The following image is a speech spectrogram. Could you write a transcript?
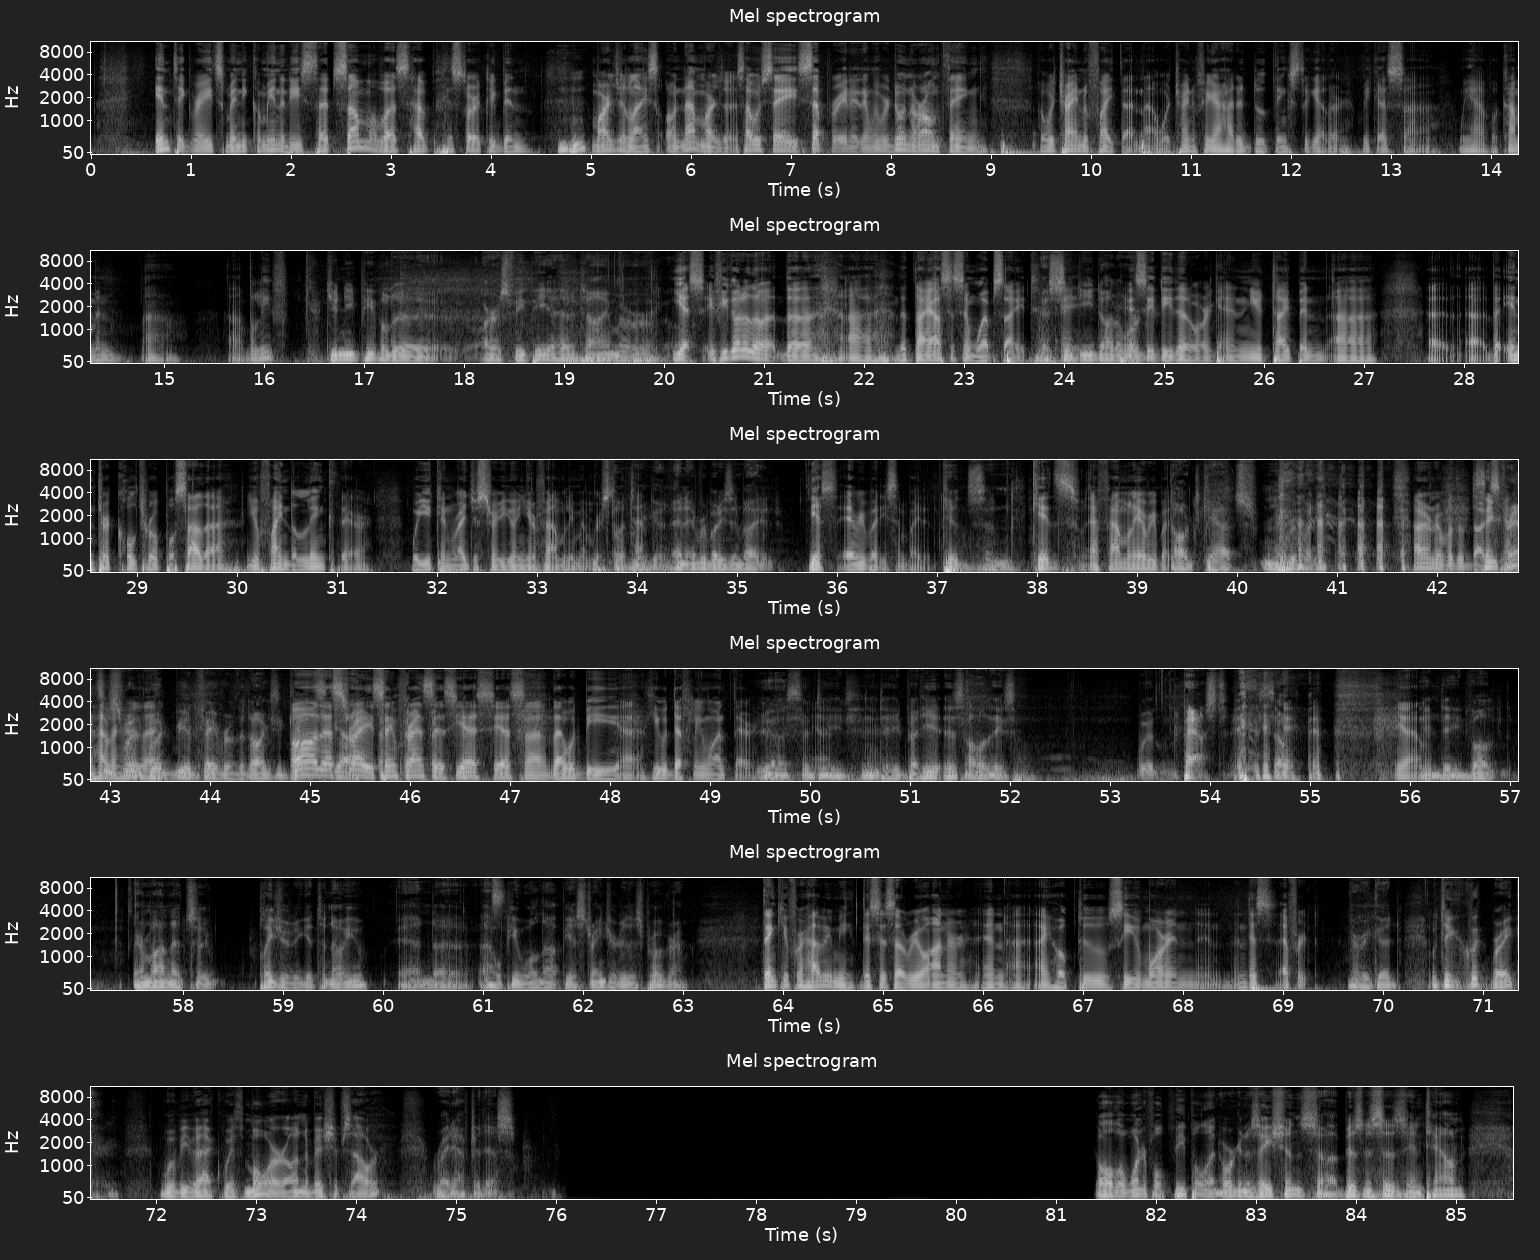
integrates many communities that some of us have historically been Mhm. marginalized or not marginalized i would say separated and we were doing our own thing but we're trying to fight that now we're trying to figure out how to do things together because uh, we have a common uh, uh, belief Do you need people to RSVP ahead of time or yes if you go to the the uh, the diocesan website scd.org? scd.org and you type in uh, uh, uh, the intercultural posada, you'll find a link there where you can register you and your family members to Oh, very attend. good. And everybody's invited. Yes, everybody's invited. Kids and Kids, uh, family, everybody. dogs, cats, everybody. I don't know about the dogs. St. Francis would, would be in favor of the dogs and cats. Oh, that's Yeah. right, St. Francis. yes, yes, uh, that would be. Uh, he would definitely want there. Yes, indeed, indeed. But he, his holidays were past. so, yeah. indeed. Well, Herman, that's a pleasure to get to know you, and uh, I hope you will not be a stranger to this program. Thank you for having me. This is a real honor, and I, I hope to see you more in, in, in this effort. Very good. We'll take a quick break. We'll be back with more on the Bishop's Hour right after this. All the wonderful people and organizations, uh, businesses in town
